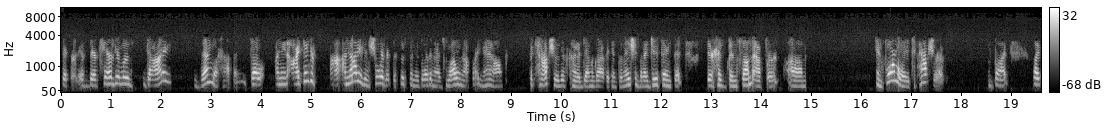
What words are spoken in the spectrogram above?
sicker. If their caregivers die, then what happens? So, I mean, I think it's I'm not even sure that the system is organized well enough right now to capture this kind of demographic information, but I do think that there has been some effort um, informally to capture it. But like,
